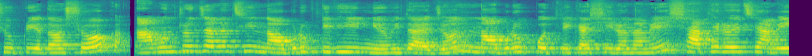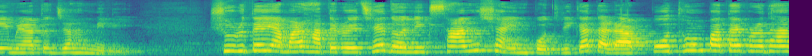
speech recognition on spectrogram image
সুপ্রিয় দর্শক, আমন্ত্রণ জানাচ্ছি নবরূপ টিভির নিয়মিত আয়োজন, নবরূপ পত্রিকা শিরোনামে। সাথে রয়েছে আমি মেয়াতুজ্জাহান মিলি। শুরুতেই আমার হাতে রয়েছে দৈনিক সানশাইন পত্রিকা, তারা প্রথম পাতায় প্রধান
